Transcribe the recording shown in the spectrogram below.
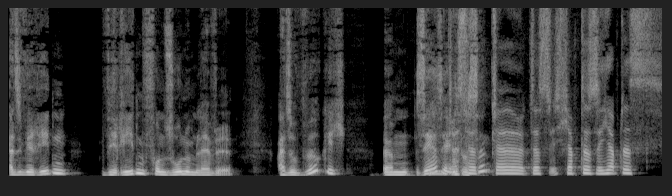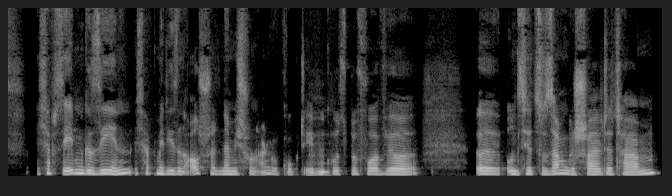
also wir reden, wir reden von so einem Level. Also wirklich ähm, sehr, sehr das interessant. Hat, äh, das, ich habe das, ich habe das, ich habe es eben gesehen. Ich habe mir diesen Ausschnitt nämlich schon angeguckt, eben mhm. kurz bevor wir äh, uns hier zusammengeschaltet haben.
